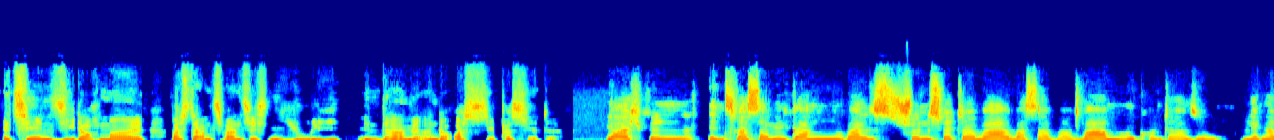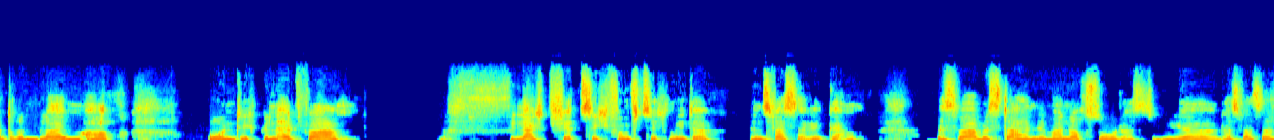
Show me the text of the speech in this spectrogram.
erzählen Sie doch mal, was da am 20. Juli in Dahme an der Ostsee passierte. Ja, ich bin ins Wasser gegangen, weil es schönes Wetter war. Wasser war warm, man konnte also länger drin bleiben auch. Und ich bin etwa vielleicht 40, 50 Meter ins Wasser gegangen. Es war bis dahin immer noch so, dass mir das Wasser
